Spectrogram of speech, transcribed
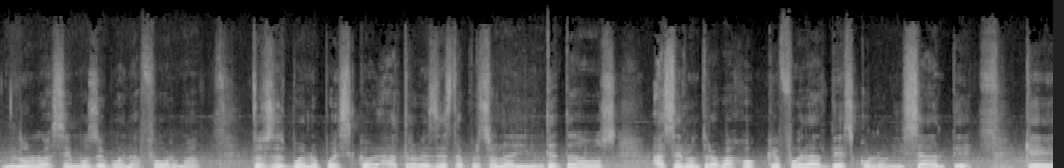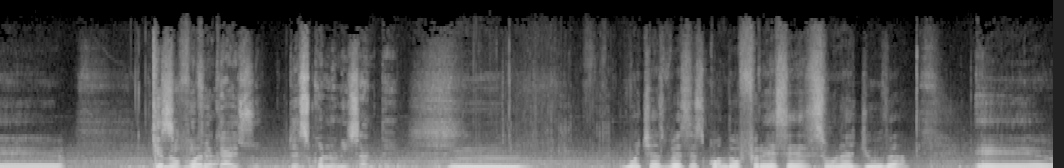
no lo hacemos de buena forma. Entonces, bueno, pues a través de esta persona intentamos hacer un trabajo que fuera descolonizante, que, que no fuera... eso, descolonizante? Mm, muchas veces cuando ofreces una ayuda, eh,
